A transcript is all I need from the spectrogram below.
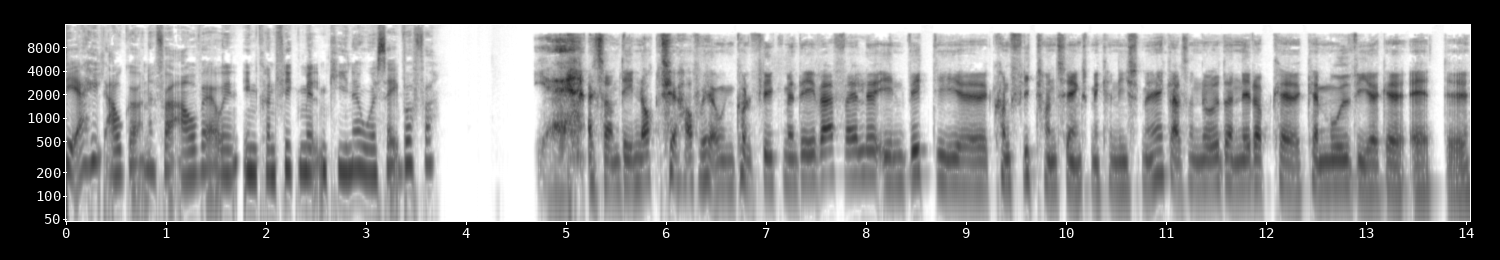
det er helt afgørende for at afværge en, en konflikt mellem Kina og USA. Hvorfor? Ja, altså om det er nok til at afværge en konflikt, men det er i hvert fald en vigtig øh, konflikthåndteringsmekanisme, ikke? altså noget, der netop kan, kan modvirke, at, øh,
